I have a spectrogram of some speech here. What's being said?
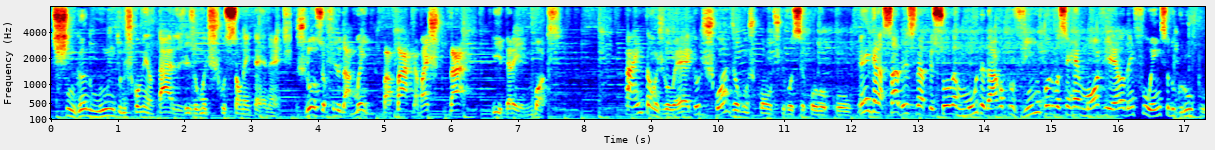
te xingando muito nos comentários, às vezes alguma discussão na internet. Slow, seu filho da mãe, babaca, vai estudar. Ih, peraí, inbox. Ah, então, Joe, é que eu discordo de alguns pontos que você colocou. É engraçado isso, né? A pessoa muda da água pro vinho quando você remove ela da influência do grupo.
